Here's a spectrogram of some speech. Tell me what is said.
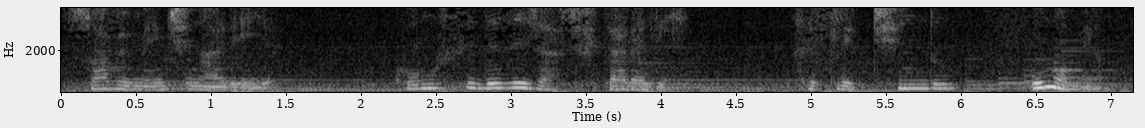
suavemente na areia, como se desejasse ficar ali, refletindo o momento.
